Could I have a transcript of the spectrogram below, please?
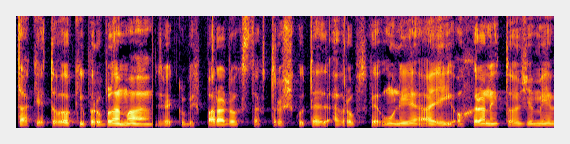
tak je to velký problém a řekl bych paradox tak trošku té Evropské unie a její ochrany to, že my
